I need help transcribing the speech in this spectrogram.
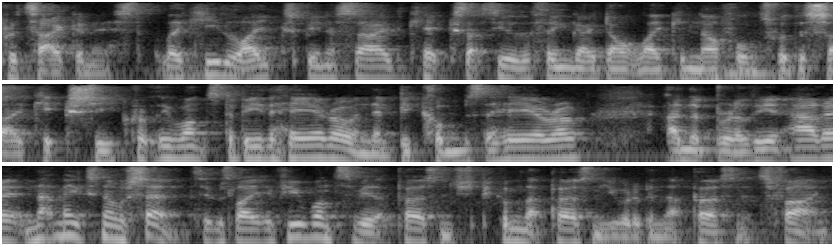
protagonist. Like he likes being a sidekick. that's the other thing I don't like in novels where the sidekick secretly wants to be the hero and then becomes the hero, and they're brilliant at it. And that makes no sense. It was like if you want to be that person, just become that person. You would have been that person. It's fine.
